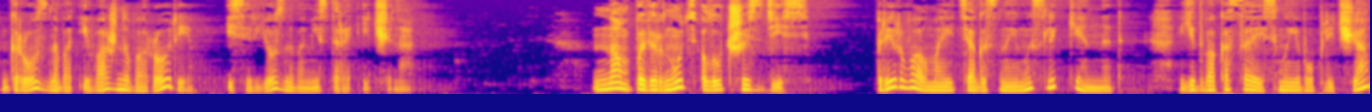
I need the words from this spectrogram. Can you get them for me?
грозного и важного Рори и серьезного мистера Ичина. «Нам повернуть лучше здесь», — прервал мои тягостные мысли Кеннет, едва касаясь моего плеча,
